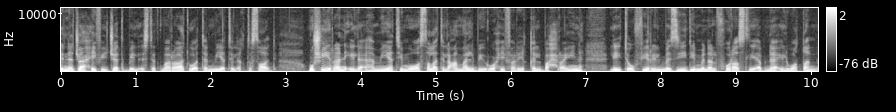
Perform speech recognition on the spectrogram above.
للنجاح في جذب الاستثمارات وتنمية الاقتصاد مشيرا إلى أهمية مواصلة العمل بروح فريق البحرين لتوفير المزيد من الفرص لأبناء الوطن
